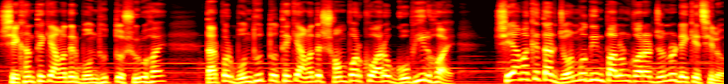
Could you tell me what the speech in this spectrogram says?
সেখান থেকে আমাদের বন্ধুত্ব শুরু হয়, তারপর বন্ধুত্ব থেকে আমাদের সম্পর্ক আরও গভীর হয়। সে আমাকে তার জন্মদিন পালন করার জন্য ডেকেছিল।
